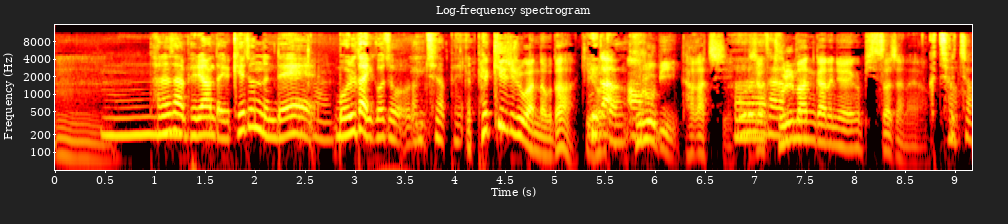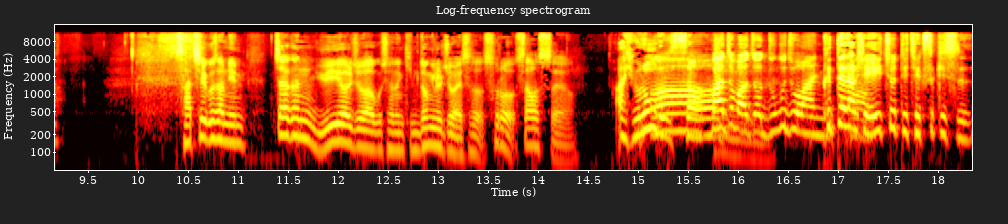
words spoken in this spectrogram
음. 음. 다른 사람 배려한다 이렇게 해줬는데 음. 멀다 이거죠 남친 앞에. 그러니까 패키지로 갔나 보다. 그러니까, 어. 그룹이 다 같이. 모르는 그래서. 둘만 가는 여행은 비싸잖아요. 그쵸. 4793님, 짝은 유희열 좋아하고 저는 김동률 좋아해서 서로 싸웠어요. 아, 요런 거 아, 있어. 맞아, 맞아. 누구 좋아하니? 그때 당시 어, H.O.T. 잭스키스.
